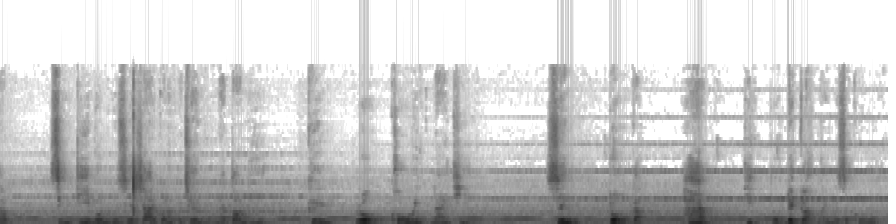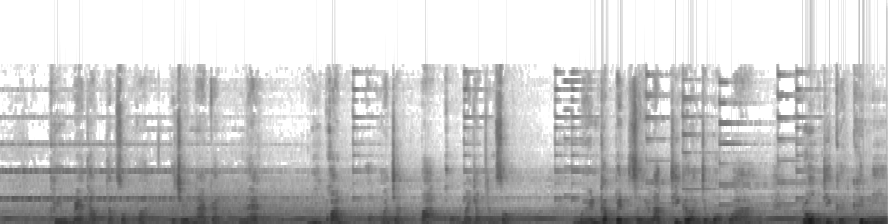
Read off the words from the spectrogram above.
ครับ สิ่งที่มวลมนุษยชาติกำลังเผชิญอยู่ณตอนนี้ คือโรคโควิด -19 ซึ่งตรงกับภาพที่ผมได้กล่าวไว้เมื่อสักครู่ คือแม่ทัพทั้งสองฝ่ายเผชิญหน้ากัน และมีควันออกมาจากปากของแม่ทัพทั้งสอง เหมือนกับเป็นสัญลักษณ์ที่กำลังจะบอกว่า โรคที่เกิดขึ้นนี้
